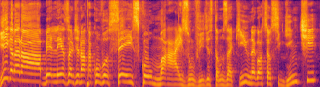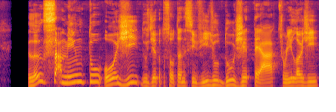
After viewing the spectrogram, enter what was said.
E aí galera, beleza de nada com vocês com mais um vídeo, estamos aqui, o negócio é o seguinte Lançamento hoje, do dia que eu tô soltando esse vídeo, do GTA Trilogy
